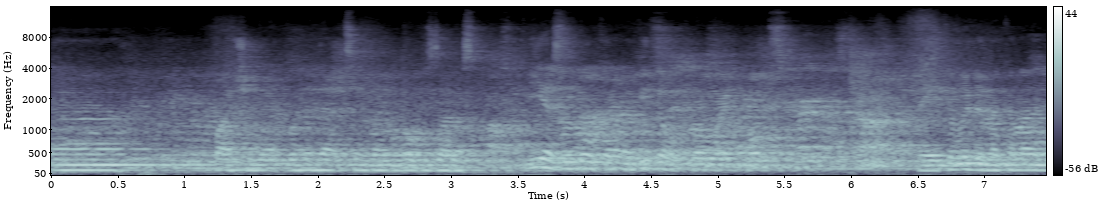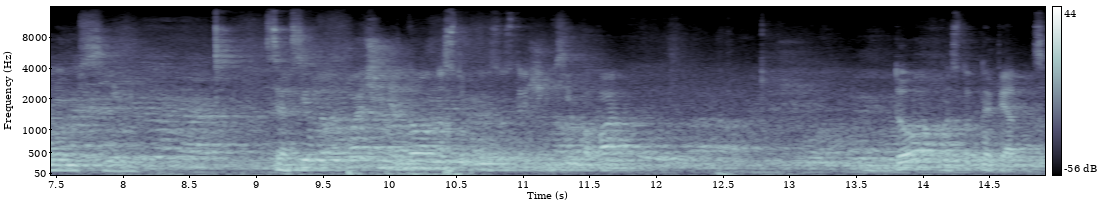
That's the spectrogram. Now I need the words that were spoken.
Е, Бачимо, як виглядає цей вайбок зараз. І я зніму окреме відео про Whitebox, яке вийде на каналі М7. Все, всім до побачення, до наступних зустрічей. Всім па-па. До наступної п'ятниці.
